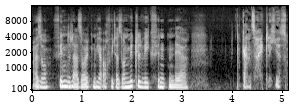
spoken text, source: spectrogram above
also finde, mhm. da sollten wir auch wieder so einen Mittelweg finden, der ganzheitlich ist.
